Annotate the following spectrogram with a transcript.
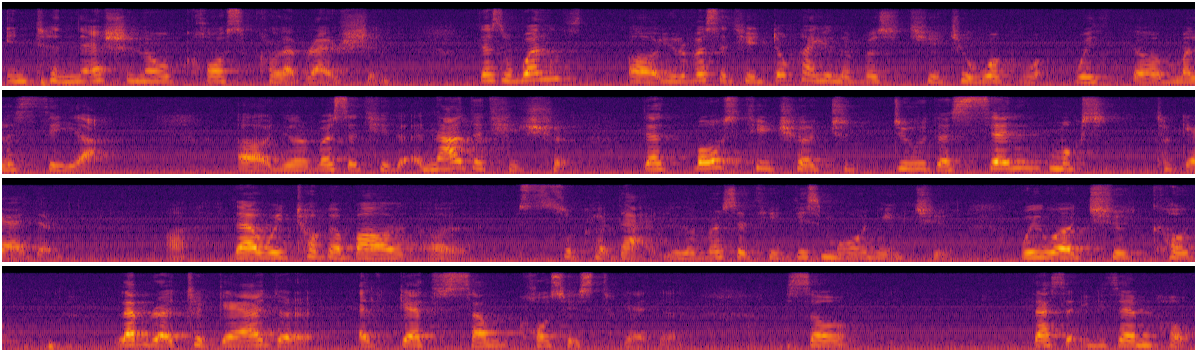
international course collaboration. There's one uh, university, Doha University, to work with the Malaysia uh, University, another teacher, that both teachers to do the same MOOCs together. Uh, that we talk about uh, Sukhothai University this morning too. We were to collaborate together and get some courses together. So that's an example.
